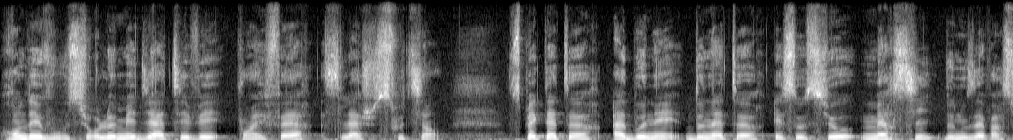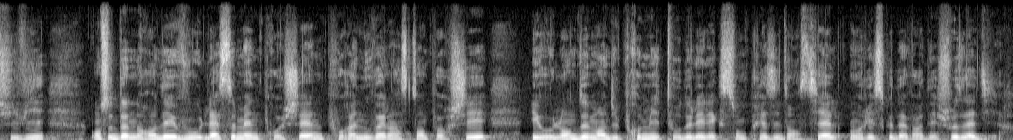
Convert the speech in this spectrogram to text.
rendez-vous sur lemediatv.fr/soutien. Spectateurs, abonnés, donateurs et sociaux, merci de nous avoir suivis. On se donne rendez-vous la semaine prochaine pour un nouvel instant Porcher et au lendemain du premier tour de l'élection présidentielle, on risque d'avoir des choses à dire.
